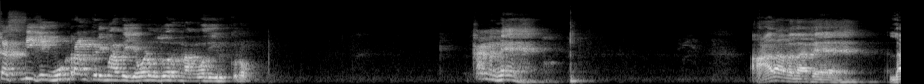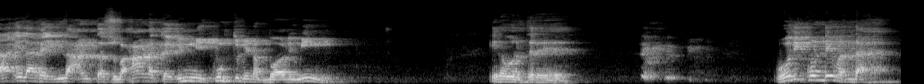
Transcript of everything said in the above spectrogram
தஸ்மீகை மூன்றாம் கடிமாவை எவ்வளவு தூரம் நாம் ஓதி இருக்கிறோம்? காணுமே. ஆறாவதாக லா இலாக இல்ல அந்த சுபஹானக்க இன்னி கூத்து மின பாலிமீன். இதை ஒருத்தர் ஓதிக்கொண்டே வந்தார்.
